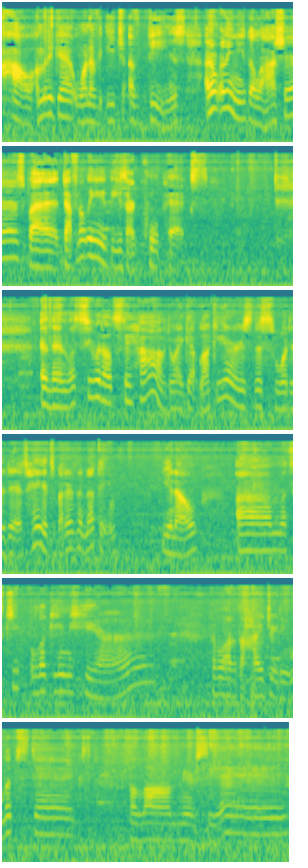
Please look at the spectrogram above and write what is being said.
wow. I'm gonna get one of each of these. I don't really need the lashes but definitely these are cool picks. And then let's see what else they have. Do i get lucky or is this what it is? Hey it's better than nothing you know? Um let's keep looking here. I have a lot of the hydrating lipsticks. The La Mercier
